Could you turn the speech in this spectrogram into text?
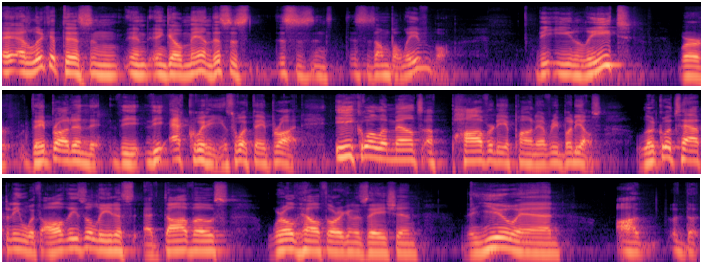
I, I look at this and, and, and go, man, this is, this, is, this is unbelievable. The elite were, they brought in the, the, the equity, is what they brought. Equal amounts of poverty upon everybody else. Look what's happening with all these elitists at Davos, World Health Organization, the UN, uh, the,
